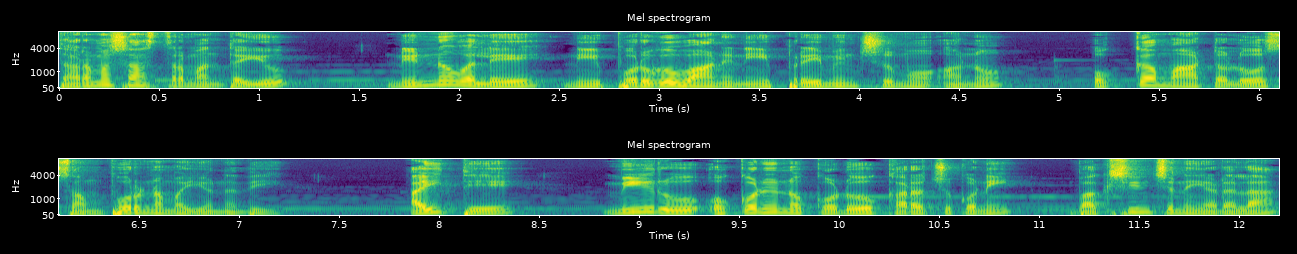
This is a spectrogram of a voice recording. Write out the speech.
ధర్మశాస్త్రమంతయు నిన్నువలే నీ పొరుగువానిని ప్రేమించుము అను ఒక్క మాటలో సంపూర్ణమయ్యున్నది. అయితే మీరు ఒకరినొకడు కరచుకొని భక్షించిన ఎడల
